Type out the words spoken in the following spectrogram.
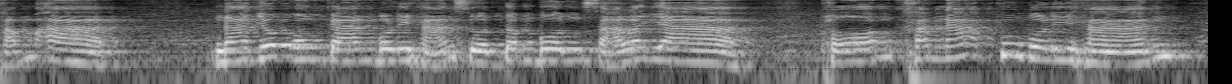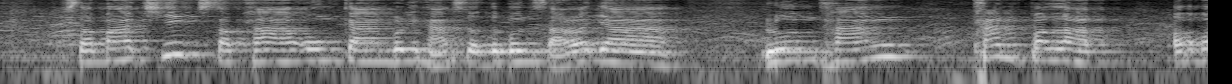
ขำอาจ นายกองค์การบริหารส่วนตำบลสารยา พร้อมคณะผู้บริหาร สมาชิกสภาองค์การบริหารส่วนตำบลสารยา รวมทั้งท่านประหลัดอบ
